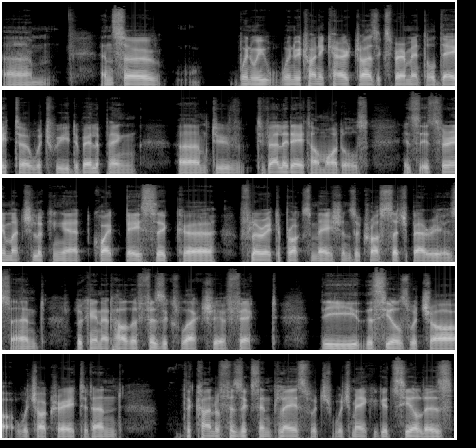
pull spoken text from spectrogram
Um, and so when we when we're trying to characterize experimental data, which we're developing um, to to validate our models, it's it's very much looking at quite basic uh, flow rate approximations across such barriers and looking at how the physics will actually affect the the seals which are which are created and the kind of physics in place which which make a good seal is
